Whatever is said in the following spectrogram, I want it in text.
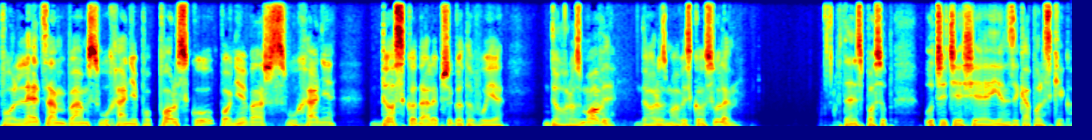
polecam wam słuchanie po polsku, ponieważ słuchanie doskonale przygotowuje do rozmowy, do rozmowy z konsulem. W ten sposób uczycie się języka polskiego.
